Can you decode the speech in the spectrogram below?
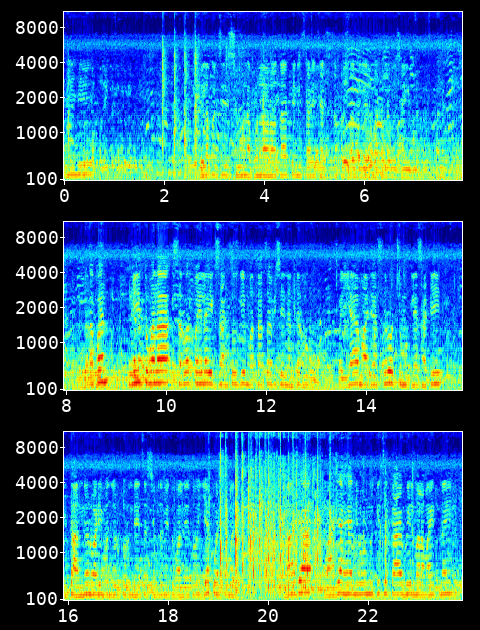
मी हे जिल्हा परिषद शिवना फोन लावला होता. त्यांनी साडेचारशेचा प्रस्ताव दिलेला पाठवला मी सांगितलं. आपण मी तुम्हाला सर्वात पहिलं एक सांगतो की मताचा विषय नंतर बघू. पण या माझ्या सर्व चिमुकल्यासाठी इथं अंगणवाडी मंजूर करून द्यायचा शब्द मी तुम्हाला देतो. एक वर्षामध्ये माझ्या माझ्या ह्या निवडणुकीचं काय होईल मला माहीत नाही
